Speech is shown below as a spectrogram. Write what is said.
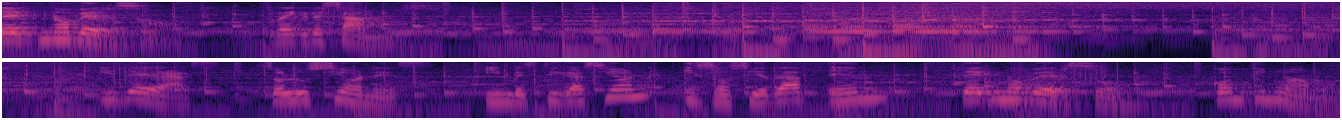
Tecnoverso. Regresamos. Ideas, soluciones, investigación y sociedad en Tecnoverso. Continuamos.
